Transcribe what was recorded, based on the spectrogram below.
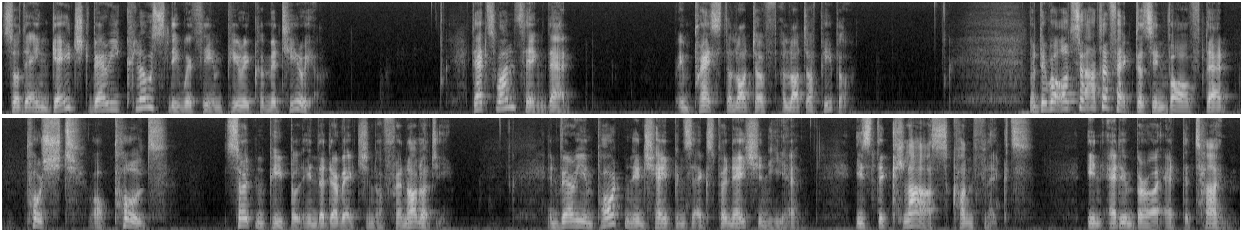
So they engaged very closely with the empirical material. That's one thing that impressed a lot of a lot of people. But there were also other factors involved that pushed or pulled certain people in the direction of phrenology. And very important in Shapin's explanation here is the class conflict in Edinburgh at the time.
